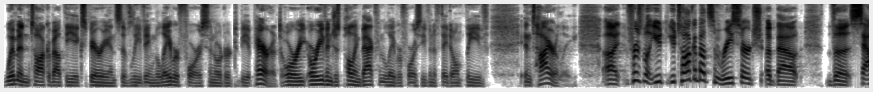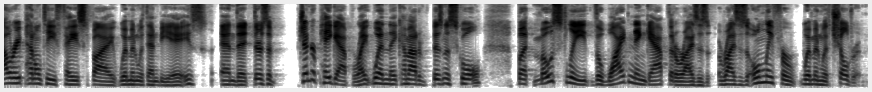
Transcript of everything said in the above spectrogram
women talk about the experience of leaving the labor force in order to be a parent, or or even just pulling back from the labor force, even if they don't leave entirely. Uh, first of all, you you talk about some research about the salary penalty faced by women with MBAs, and that there's a gender pay gap right when they come out of business school, but mostly the widening gap that arises arises only for women with children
